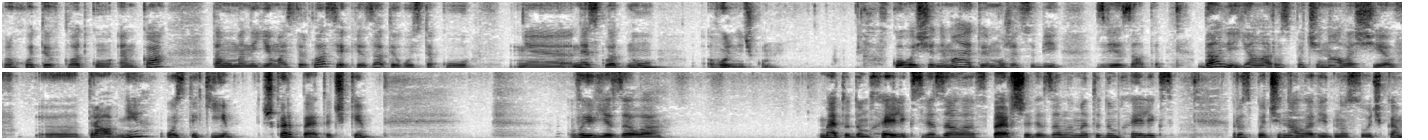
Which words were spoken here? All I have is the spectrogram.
Проходьте вкладку МК. Там у мене є майстер-клас, як в'язати ось таку Е, нескладну гольничку. В кого ще немає, той може собі зв'язати. Далі я розпочинала ще в е, травні ось такі шкарпеточки. Вив'язала методом Helix в'язала, вперше в'язала методом Helix. Розпочинала від носочка,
